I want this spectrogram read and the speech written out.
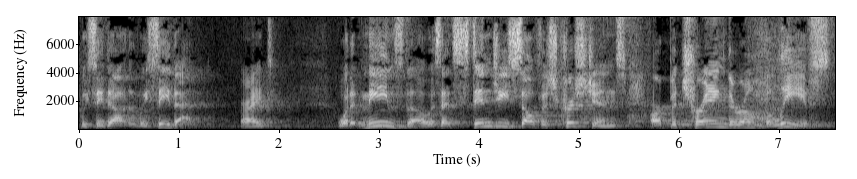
we see that. We see that. Right? What it means, though, is that stingy, selfish Christians are betraying their own beliefs,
